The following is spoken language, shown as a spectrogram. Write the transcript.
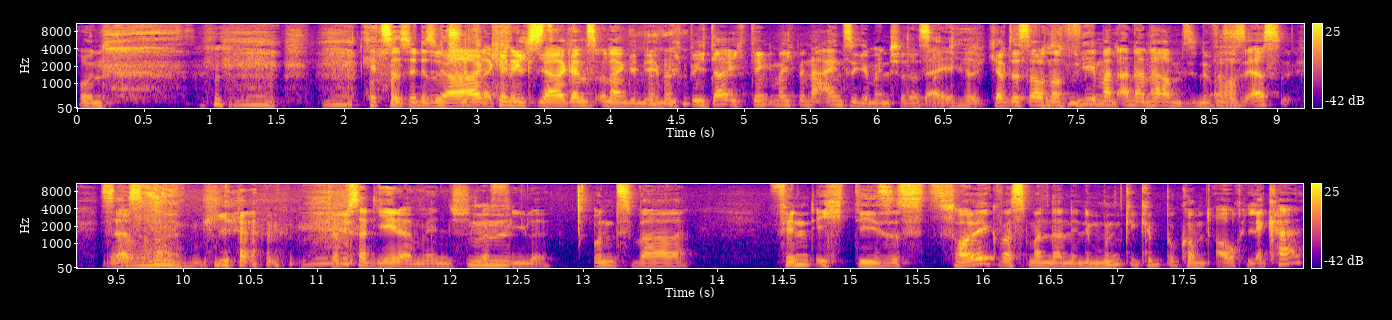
Und Kennst du das, wenn du so ja, Schüttler kenne ich, kriegst? ja, ganz unangenehm. Ich, ich, ich denke mal, ich bin der einzige Mensch, der das hat. Nein, Ich habe das auch noch nie jemand anderen haben sehen. Das ist das erste, das erste Mal. Ja. Ich glaube, das hat jeder Mensch oder Mhm. viele. Und zwar finde ich dieses Zeug, was man dann in den Mund gekippt bekommt, auch lecker.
